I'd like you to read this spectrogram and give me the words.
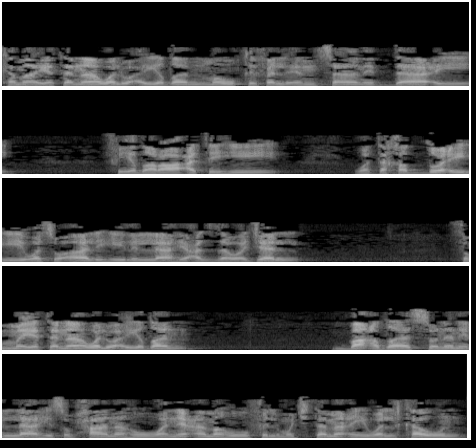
كما يتناول أيضا موقف الإنسان الداعي في ضراعته وتخضعه وسؤاله لله عز وجل ثم يتناول أيضا بعض سنن الله سبحانه ونعمه في المجتمع والكون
